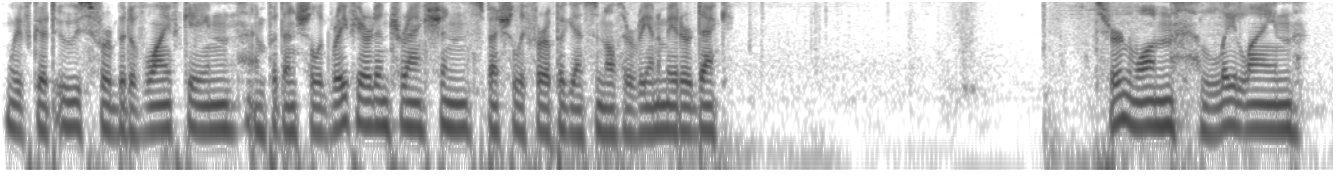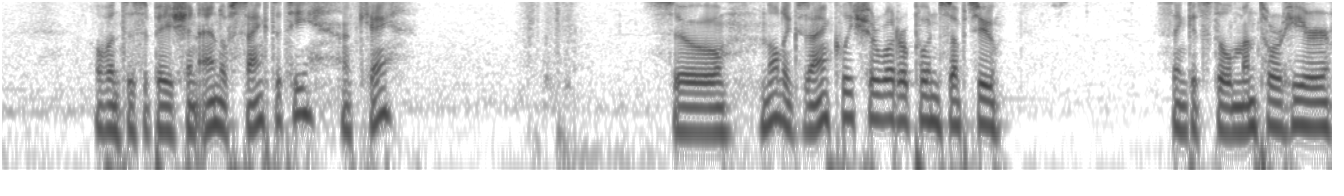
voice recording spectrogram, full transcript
We've got Ooze for a bit of life gain and potential graveyard interaction, especially for up against another Reanimator deck. Turn 1, Leyline of Anticipation and of Sanctity. Okay. So, not exactly sure what our opponent's up to. think it's still Mentor here.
